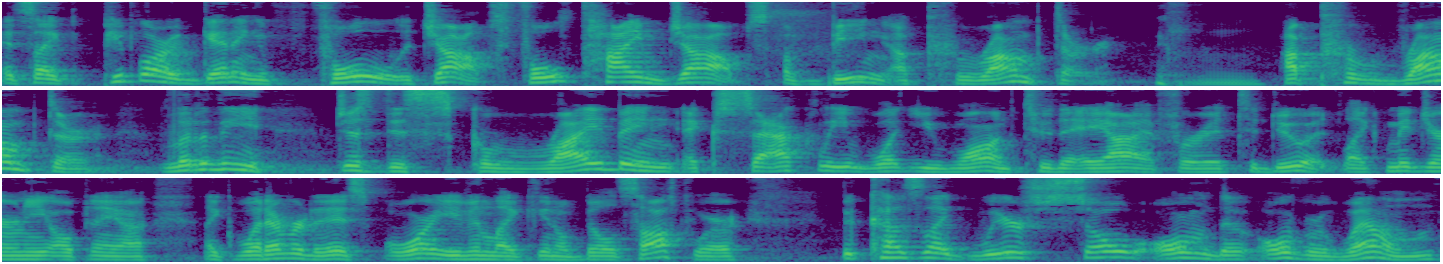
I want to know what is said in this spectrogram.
It's like people are getting full jobs, full time jobs of being a prompter. Mm-hmm. a prompter, literally just describing exactly what you want to the AI for it to do it, like Midjourney, OpenAI, like whatever it is, or even like you know build software, because like we're so on the overwhelmed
